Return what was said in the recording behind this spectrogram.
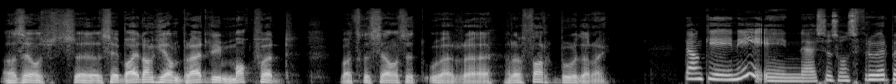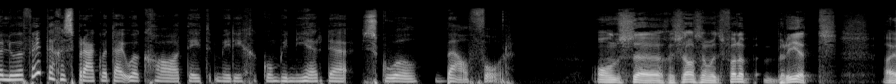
Ons uh, sê baie dankie aan Bradley Mockford wat gesels het oor uh, hulle varkboerdery. Dankie Henny en uh, soos ons vroeër beloof het, 'n gesprek wat hy ook gehad het met die gekombineerde skool Belfor. Ons uh, gesels nou met Philip Breed. Hy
